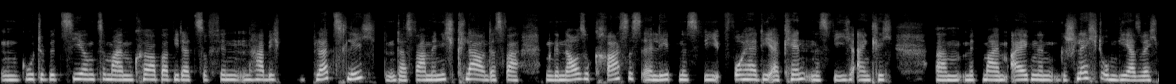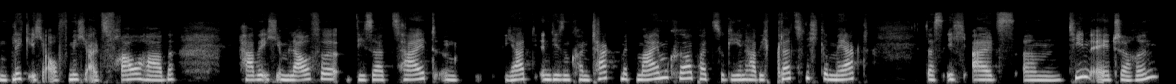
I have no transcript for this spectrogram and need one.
eine gute Beziehung zu meinem Körper wieder zu finden, habe ich plötzlich, und das war mir nicht klar, und das war ein genauso krasses Erlebnis wie vorher die Erkenntnis, wie ich eigentlich ähm, mit meinem eigenen Geschlecht umgehe, also welchen Blick ich auf mich als Frau habe, habe ich im Laufe dieser Zeit, ja, in diesen Kontakt mit meinem Körper zu gehen, habe ich plötzlich gemerkt, dass ich als ähm, Teenagerin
